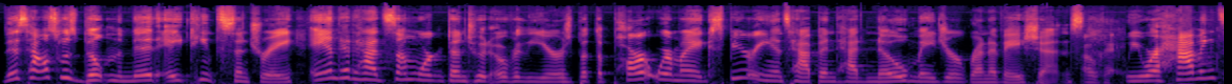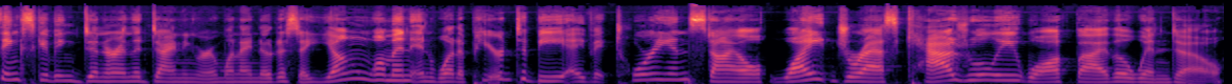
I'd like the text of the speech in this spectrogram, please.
This house was built in the mid 18th century and had had some work done to it over the years, but the part where my experience happened had no major renovations. Okay. We were having Thanksgiving dinner in the dining room when I noticed a young woman in what appeared to be a Victorian style white dress casually walk by the window.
